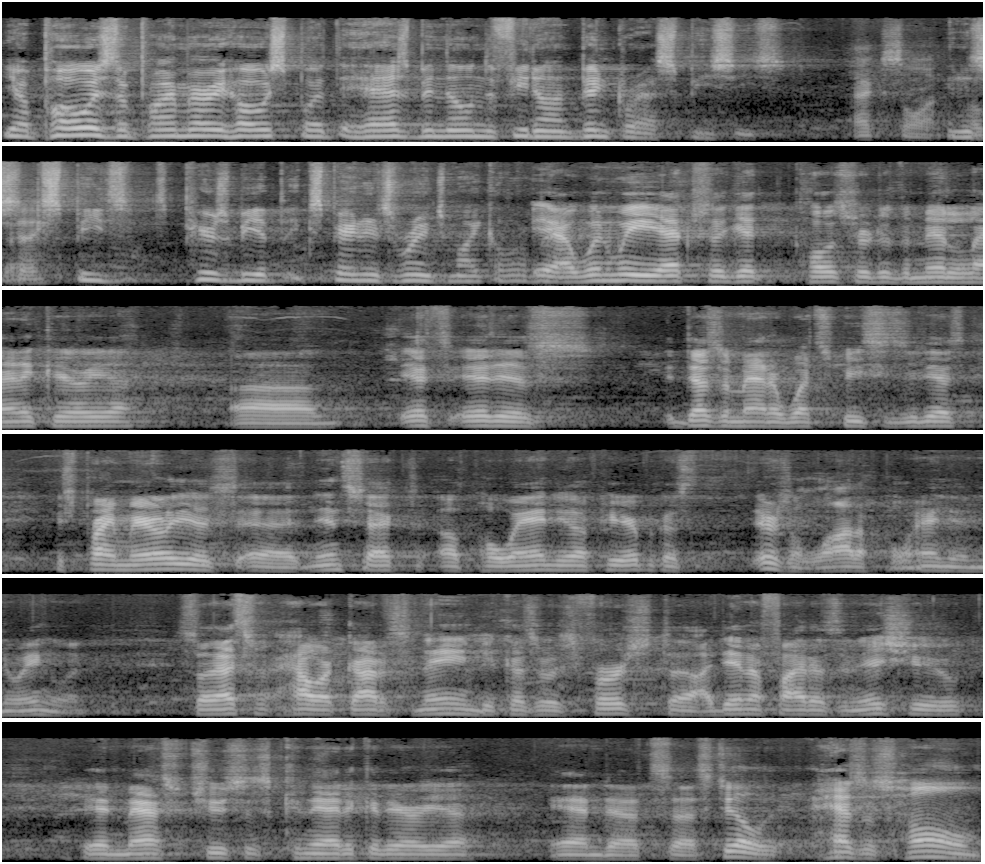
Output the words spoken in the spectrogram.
Yeah, POA is the primary host, but it has been known to feed on bentgrass species. Excellent. And it okay. speeds, appears to be expanding its range, Michael. Yeah, when we actually get closer to the Mid Atlantic area, uh, it's, it is, it doesn't matter what species it is. It's primarily uh, an insect of Poa annua up here because there's a lot of Poa annua in New England. So that's how it got its name because it was first uh, identified as an issue in Massachusetts, Connecticut area, and uh, it uh, still has its home,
